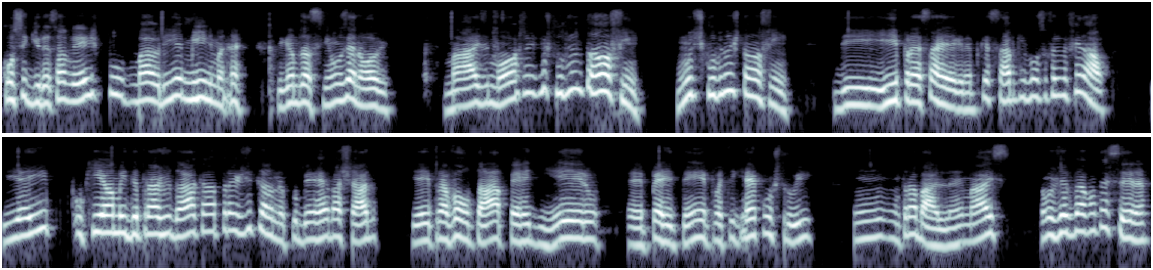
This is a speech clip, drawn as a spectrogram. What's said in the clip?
conseguiram dessa vez por maioria mínima, né? Digamos assim, 11 a 9. Mas mostra que os clubes não estão afim. Muitos clubes não estão afim de ir para essa regra, né? Porque sabem que vão sofrer no final. E aí, o que é uma medida para ajudar acaba prejudicando, né? O clube é rebaixado, e aí para voltar, perde dinheiro, é, perde tempo, vai ter que reconstruir um, um, trabalho, né? Mas vamos ver o que vai acontecer, né?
